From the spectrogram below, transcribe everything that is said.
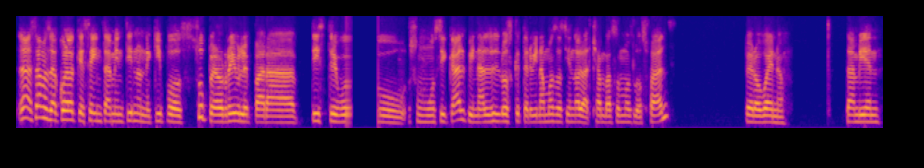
estamos de acuerdo que Zayn también tiene un equipo súper horrible para distribuir su, música. Al final los que terminamos haciendo la chamba somos los fans. Pero bueno, también,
